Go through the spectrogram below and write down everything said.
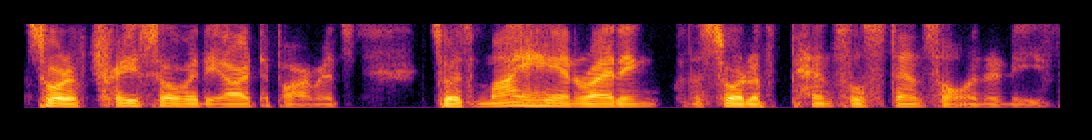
sort of trace over the art departments. So it's my handwriting with a sort of pencil stencil underneath.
